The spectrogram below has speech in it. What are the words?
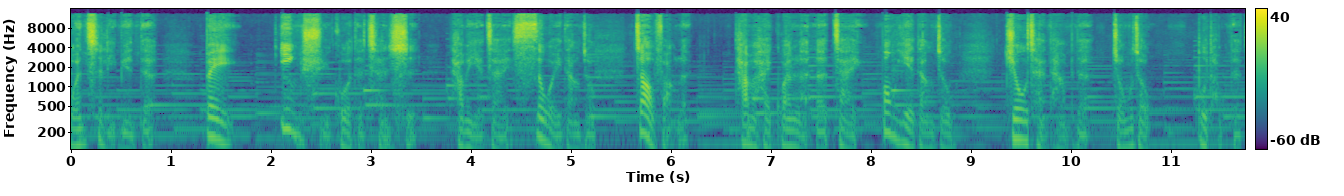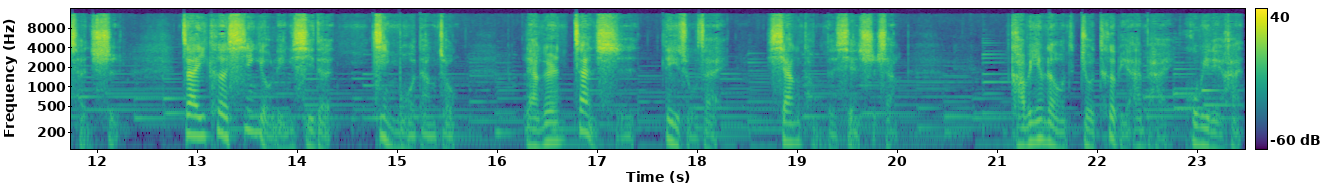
文字里面的被应许过的城市。他们也在思维当中造访了，他们还观览了在梦魇当中纠缠他们的种种不同的城市，在一刻心有灵犀的静默当中，两个人暂时立足在相同的现实上。卡比诺就特别安排忽必烈汗，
